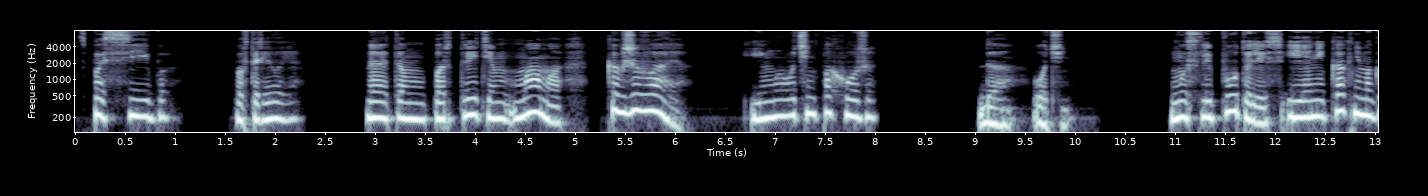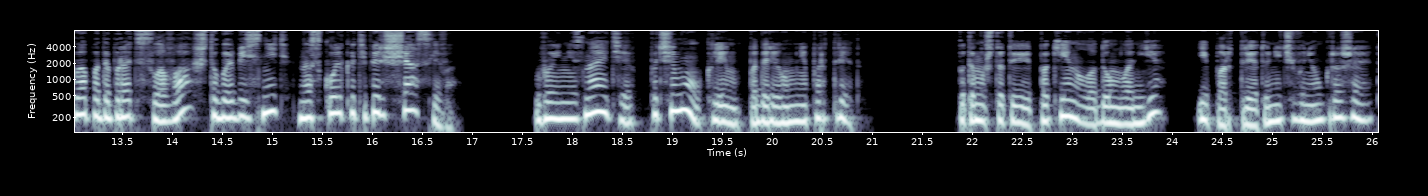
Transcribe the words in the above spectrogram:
«Спасибо», — повторила я. На этом портрете мама как живая. И мы очень похожи. Да, очень. Мысли путались, и я никак не могла подобрать слова, чтобы объяснить, насколько теперь счастлива. Вы не знаете, почему Клим подарил мне портрет? Потому что ты покинула дом Ланье, и портрету ничего не угрожает.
